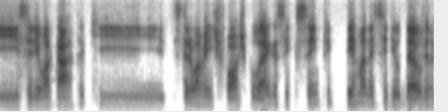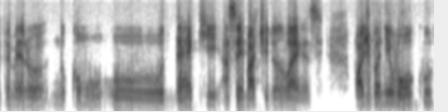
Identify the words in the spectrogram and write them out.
e seria uma carta que extremamente forte para o Legacy, que sempre permaneceria o Delver no primeiro, no, como o deck a ser batido no Legacy. Pode banir o Oco,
